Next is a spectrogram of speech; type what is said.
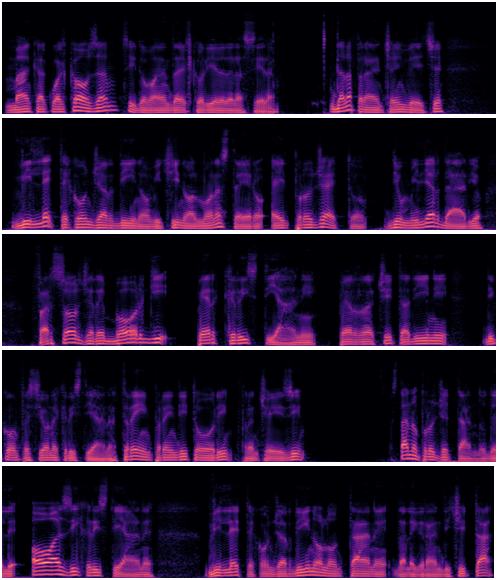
Manca qualcosa? si domanda il Corriere della Sera. Dalla Francia, invece, villette con giardino vicino al monastero è il progetto di un miliardario far sorgere borghi per cristiani, per cittadini di confessione cristiana. Tre imprenditori francesi stanno progettando delle oasi cristiane, villette con giardino lontane dalle grandi città,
